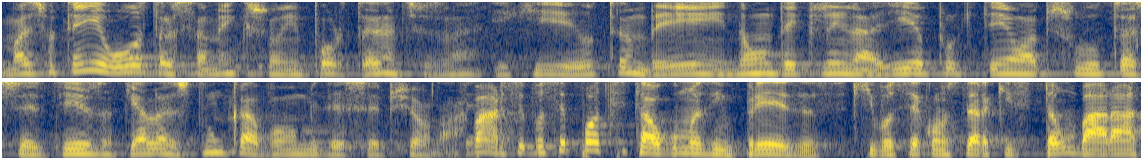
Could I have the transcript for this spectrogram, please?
Mas eu tenho outras também que são importantes, né? E que eu também não declinaria porque tenho absoluta certeza que elas nunca vão me decepcionar. Parce, você pode citar algumas empresas que você considera que estão baratas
